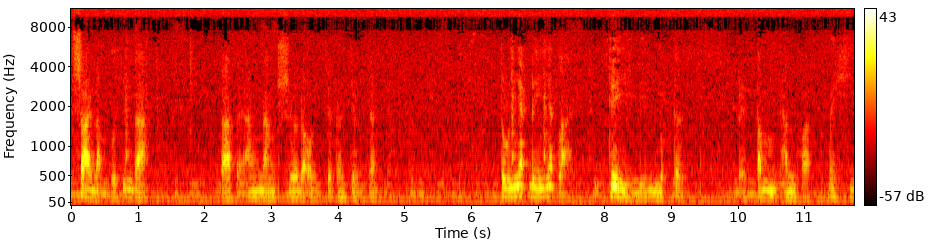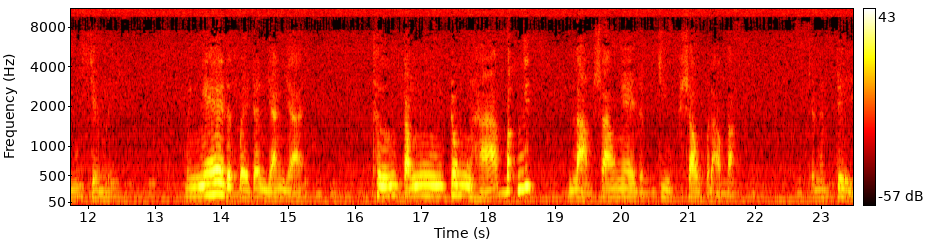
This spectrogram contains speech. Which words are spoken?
sai lầm của chúng ta ta phải ăn năn, sửa đổi cho tới chân chánh. Tôi nhắc đi nhắc lại, trì niệm lục tự để tâm thanh thoát mới hiểu chân lý, mới nghe được bề trên giảng giải. Thượng trọng trung hạ bất nhất, làm sao nghe được chiều sâu của đạo Phật. Cho nên trì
